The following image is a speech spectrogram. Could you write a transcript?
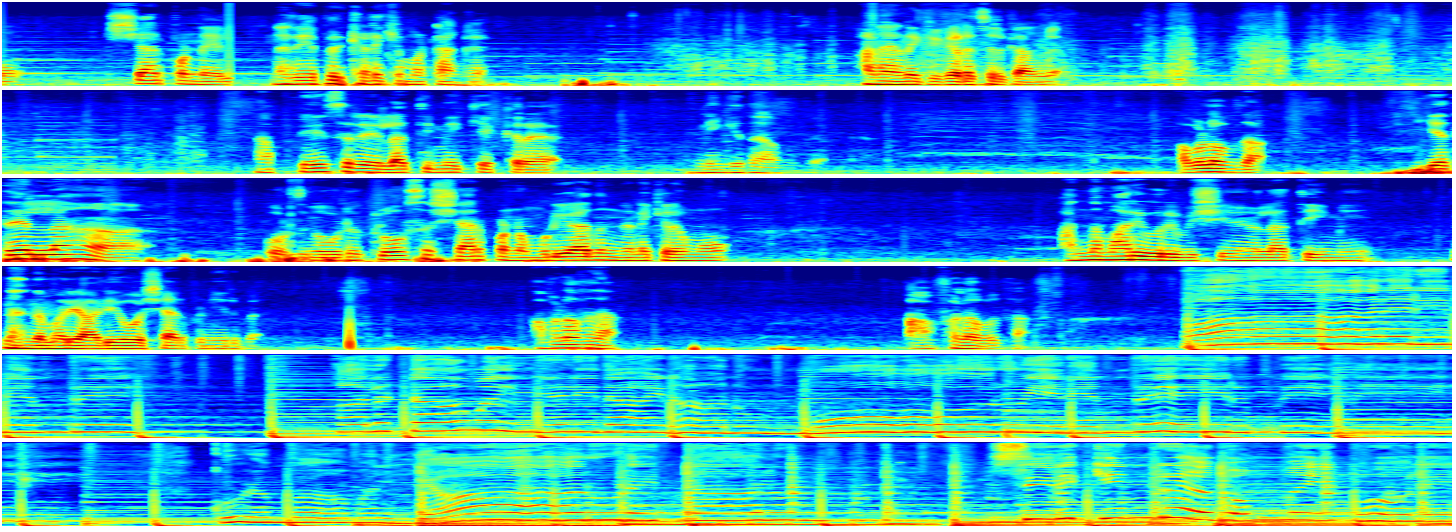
ஷேர் பண்ண நிறைய பேர் கிடைக்க மாட்டாங்க. ஆனால் எனக்கு கிடச்சிருக்காங்க. நான் பேசுகிற எல்லாத்தையுமே கேட்குற நீங்கள் தான் அவங்க. அவ்வளவுதான். எதெல்லாம் ஒருத்தங்க ஒரு க்ளோஸாக ஷேர் பண்ண முடியாதுன்னு நினைக்கிறோமோ அந்த மாதிரி ஒரு விஷயம் எல்லாத்தையுமே நான் இந்த மாதிரி ஆடியோவை ஷேர் பண்ணியிருப்பேன் அவ்வளவுதான். அவ்வளவுதான். அலட்டாமல் எளிதாய் நானும் ஓர் உயிர் என்றே இருப்பேனே. குழம்பாமல் சிரிக்கின்ற பொம்மை போலே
